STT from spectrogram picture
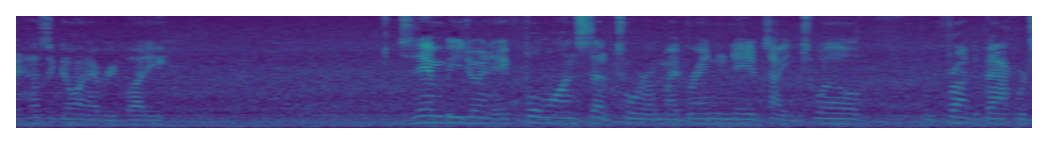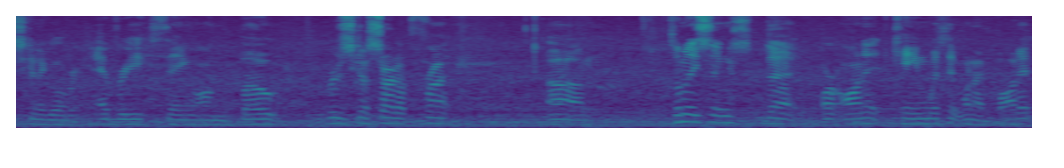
Alright, how's it going everybody? Today I'm going to be doing a full-on setup tour of my brand new Native Titan 12. From front to back, we're just going to go over everything on the boat. We're just going to start up front. Um, some of these things that are on it came with it when I bought it,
